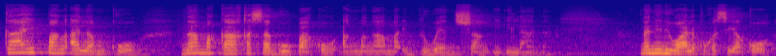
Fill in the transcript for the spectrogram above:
kahit pang alam ko na makakasagupa ko ang mga maimpluwensyang iilan. Naniniwala po kasi ako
